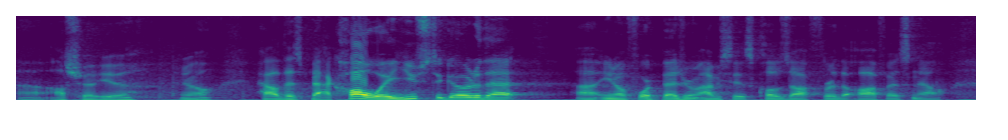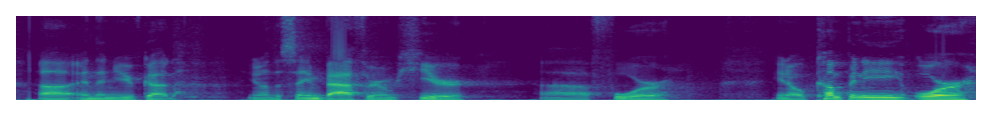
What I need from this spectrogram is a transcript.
uh, I'll show you, you know, how this back hallway used to go to that, uh, you know, fourth bedroom. Obviously it's closed off for the office now. Uh, and then you've got, you know, the same bathroom here uh, for, you know, company or,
